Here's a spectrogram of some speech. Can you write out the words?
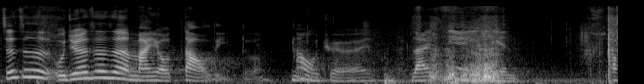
这真的，我觉得这真的蛮有道理的。那我觉得来念一点哦，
